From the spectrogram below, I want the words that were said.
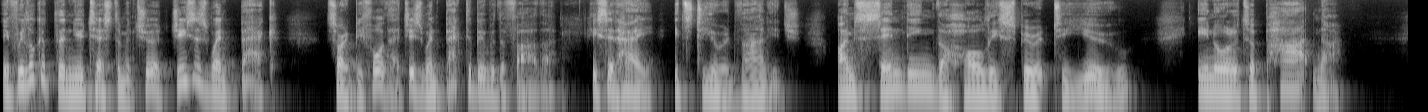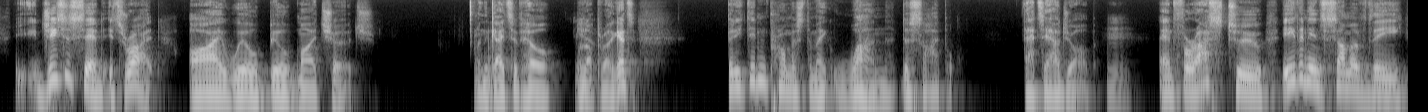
If we look at the New Testament church, Jesus went back, sorry, before that, Jesus went back to be with the Father. He said, Hey, it's to your advantage. I'm sending the Holy Spirit to you in order to partner. Jesus said, It's right. I will build my church, and the gates of hell will yeah. not prevail against. But he didn't promise to make one disciple. That's our job. Mm. And for us to, even in some of the,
